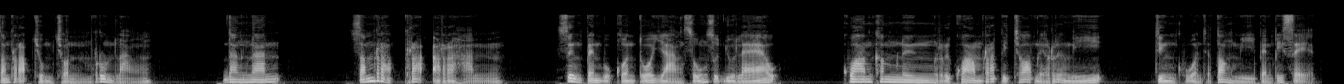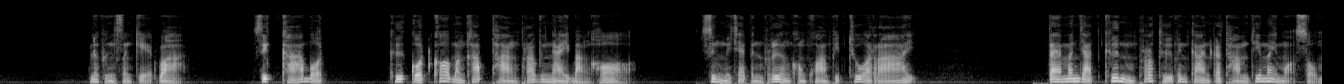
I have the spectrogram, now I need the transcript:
สำหรับชุมชนรุ่นหลัง ดังนั้นสำหรับพระอรหันต์ซึ่งเป็นบุคคลตัวอย่างสูงสุดอยู่แล้ว ความคำนึงหรือความรับผิดชอบในเรื่องนี้ จึงควรจะต้องมีเป็นพิเศษ และพึงสังเกตว่า สิกขาบท คือกฎข้อบังคับทางพระวินัยบางข้อ ซึ่งไม่ใช่เป็นเรื่องของความผิดชั่วร้าย แต่มันหยัดขึ้นเพราะถือเป็นการกระทำที่ไม่เหมาะสม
